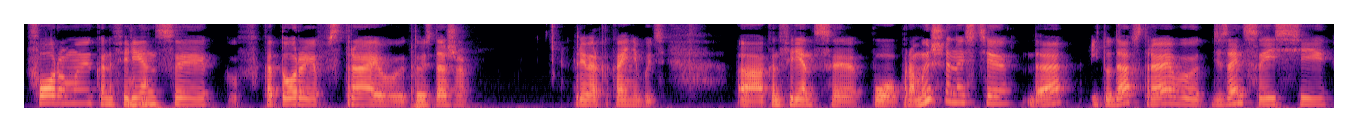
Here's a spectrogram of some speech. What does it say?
форумы, конференции, угу. в которые встраивают, то есть даже, например, какая-нибудь а, конференция по промышленности, да, и туда встраивают дизайн-сессии,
